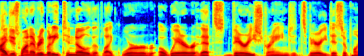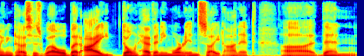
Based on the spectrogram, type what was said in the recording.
I just want everybody to know that like we're aware. That's very strange. It's very disappointing to us as well. But I don't have any more insight on it uh, than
